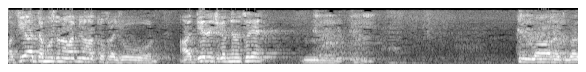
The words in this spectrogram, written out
او فيها تموتون او منها تخرجون او دې چې کوم نه سره الله اکبر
